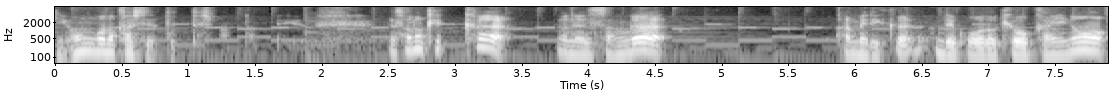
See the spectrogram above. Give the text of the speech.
日本語の歌詞で撮ってしまったっていう。でその結果、米津さんがアメリカレコード協会の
